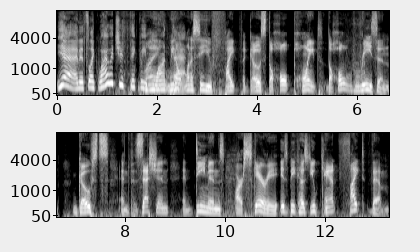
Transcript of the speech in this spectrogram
yeah, and it's like, why would you think we Why- want we that? don't want to see you fight the ghost. The whole point, the whole reason ghosts and possession and demons are scary is because you can't fight them.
